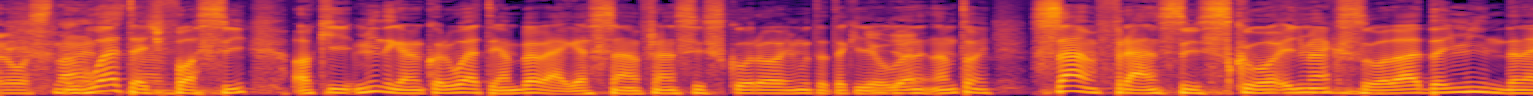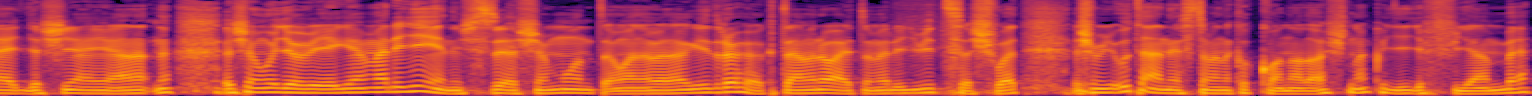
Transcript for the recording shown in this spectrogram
rossz, nice, Volt egy nem. faszi, aki mindig, amikor volt ilyen bevágás San Francisco-ról, hogy mutattak így jól, nem tudom, hogy San Francisco, így megszólalt, de így minden egyes ilyen jelenetne. És amúgy a végén már így én is szívesen mondtam volna vele, így röhögtem rajta, mert így vicces volt. És úgy utána néztem ennek a kanalasnak, hogy így a filmben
